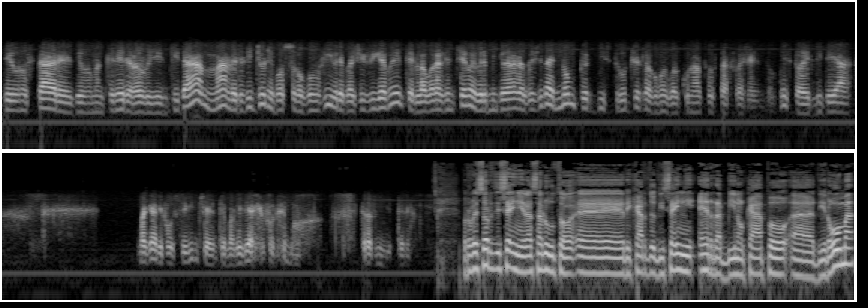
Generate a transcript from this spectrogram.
devono stare, devono mantenere la loro identità, ma le religioni possono convivere pacificamente e lavorare insieme per migliorare la società e non per distruggerla come qualcun altro sta facendo. Questa è l'idea, magari fosse vincente, ma l'idea che vorremmo trasmettere. Professor Di Segni, la saluto. Eh, Riccardo Di Segni è rabbino capo eh, di Roma.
